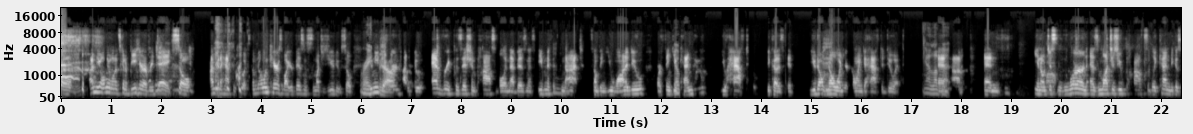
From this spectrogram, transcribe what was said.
so I'm the only one that's going to be here every day. So I'm going to have to do it. So no one cares about your business as much as you do. So Right. you need to Yeah. learn how to do every position possible in that business, even if it's Mhm. not something you want to do or think you Yep. can do. You have to because it you don't Mhm. know when you're going to have to do it. I love And that. um, and you know just learn as much as you possibly can because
